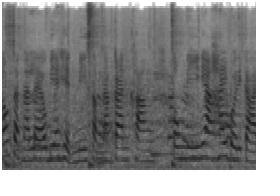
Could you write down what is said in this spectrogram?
นอกจากนั้นแล้วเบียร์เห็นมีสำนักการคลัง ตรงนี้เนี่ยให้บริการ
